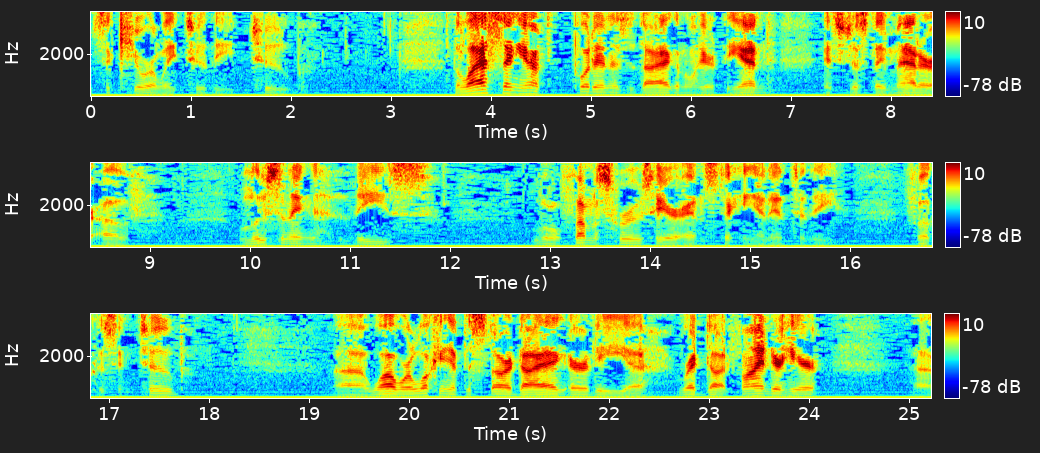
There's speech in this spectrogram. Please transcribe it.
securely to the tube. The last thing you have to put in is the diagonal here at the end. It's just a matter of loosening these little thumb screws here and sticking it into the focusing tube. Uh, while we're looking at the star diag or the uh, red dot finder here, uh,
